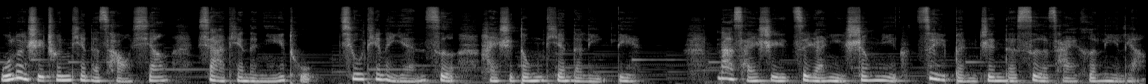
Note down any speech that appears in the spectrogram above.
无论是春天的草香、夏天的泥土、秋天的颜色，还是冬天的凛冽。那才是自然与生命最本真的色彩和力量，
